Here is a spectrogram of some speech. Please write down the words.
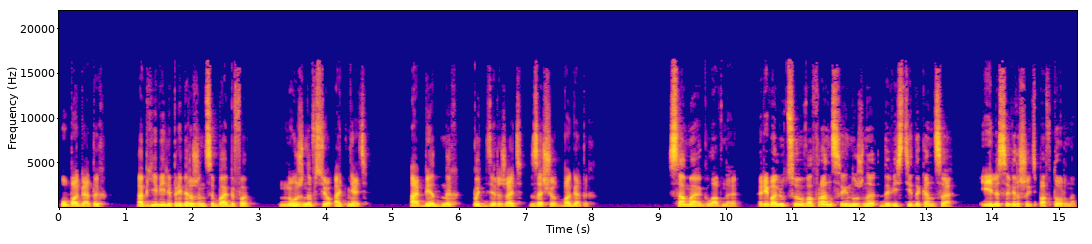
У богатых, объявили приверженцы Бабефа, нужно все отнять, а бедных поддержать за счет богатых. Самое главное, революцию во Франции нужно довести до конца или совершить повторно.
